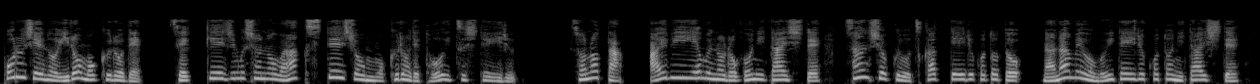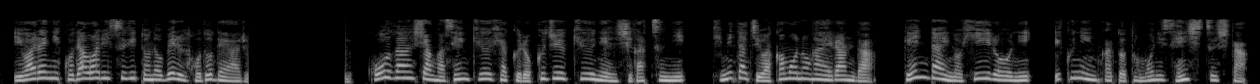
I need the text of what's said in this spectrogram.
ポルシェの色も黒で、設計事務所のワークステーションも黒で統一している。その他、IBM のロゴに対して3色を使っていることと斜めを向いていることに対して言われにこだわりすぎと述べるほどである。講談社が1969年4月に君たち若者が選んだ現代のヒーローに幾人かと共に選出した。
